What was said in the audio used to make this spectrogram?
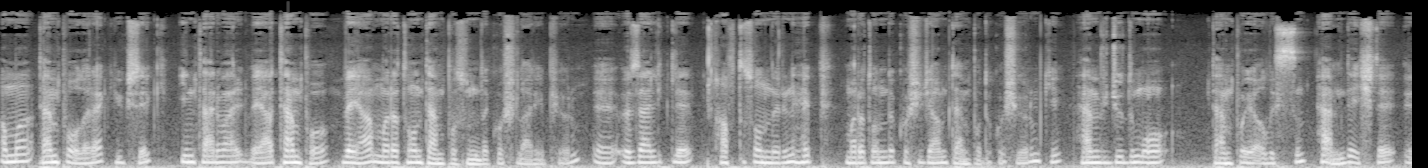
ama tempo olarak yüksek. Interval veya tempo veya maraton temposunda koşular yapıyorum. Ee, özellikle hafta sonlarını hep maratonda koşacağım tempoda koşuyorum ki hem vücudum o tempoya alışsın hem de işte e,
